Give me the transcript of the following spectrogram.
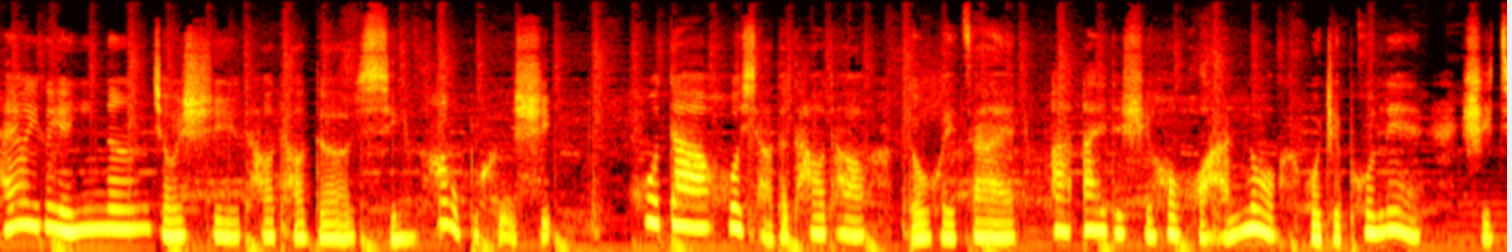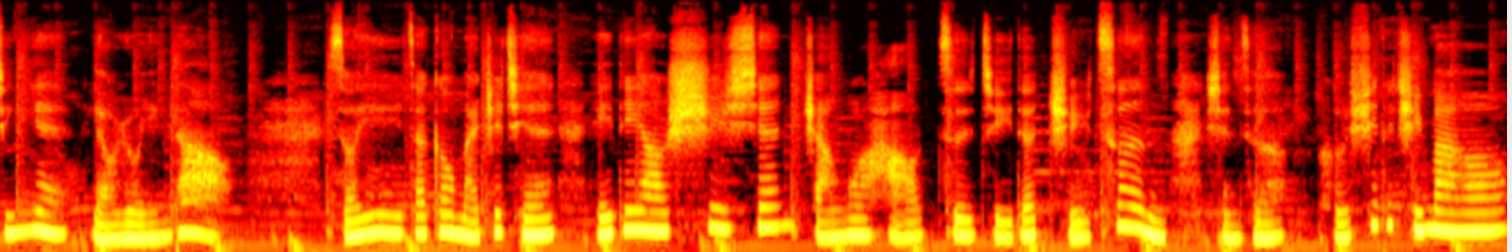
还有一个原因呢，就是套套的型号不合适，或大或小的套套都会在。爱爱的时候滑落或者破裂，使精液流入阴道。所以在购买之前，一定要事先掌握好自己的尺寸，选择合适的尺码哦。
